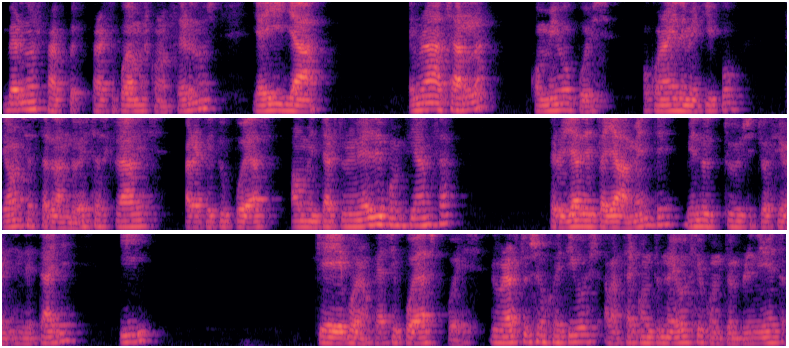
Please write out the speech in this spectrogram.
vernos, para, para que podamos conocernos y ahí ya en una charla conmigo pues o con alguien de mi equipo te vamos a estar dando esas claves para que tú puedas aumentar tu nivel de confianza pero ya detalladamente, viendo tu situación en detalle y que, bueno, que así puedas, pues, lograr tus objetivos, avanzar con tu negocio, con tu emprendimiento,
